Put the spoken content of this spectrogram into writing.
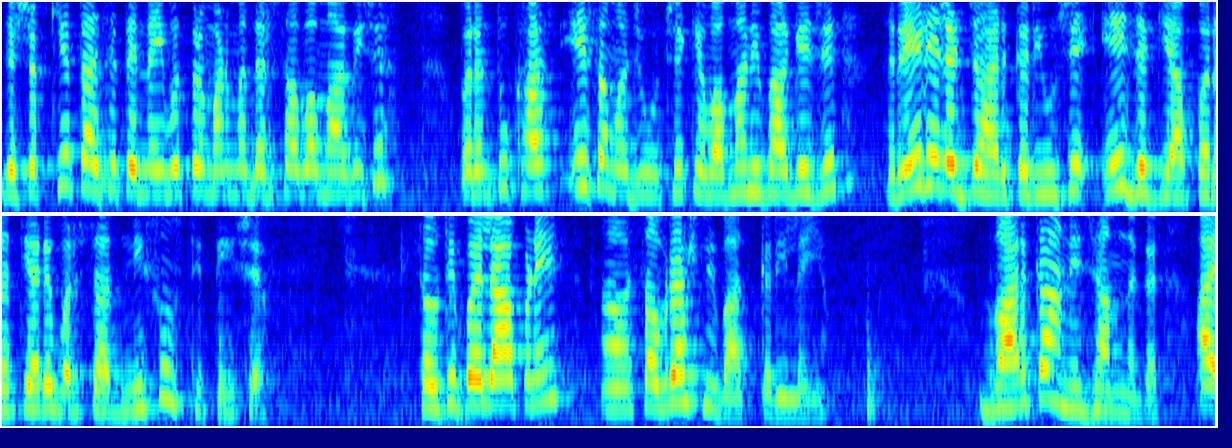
જે શક્યતા છે તે નહીવત પ્રમાણમાં દર્શાવવામાં આવી છે. પરંતુ ખાસ એ સમજવું છે કે હવામાન વિભાગે જે રેડ એલર્ટ જાહેર કર્યું છે, એ જગ્યા પર અત્યારે વરસાદની શું સ્થિતિ છે? સૌથી પહેલાં આપણે સૌરાષ્ટ્રની વાત કરી લઈએ. દ્વારકા અને જામનગર. આ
